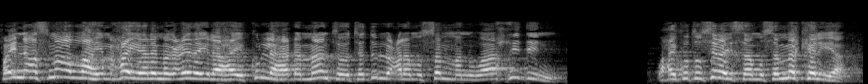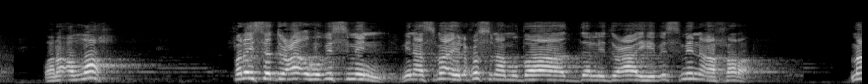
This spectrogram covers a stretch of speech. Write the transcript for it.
Fa ina asmaa allahi maxaa yeelay magacyada ilaahay kullahaa dhammaantood tadullu calaa musaman waaxidin waxay ku tusinaysaa musame keliya waana allah. Falaysa ducaa'uhu bismin min asmaa'ihi alxusnaa mudaaddan liducaa'ihi bismin aakhara. Ma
